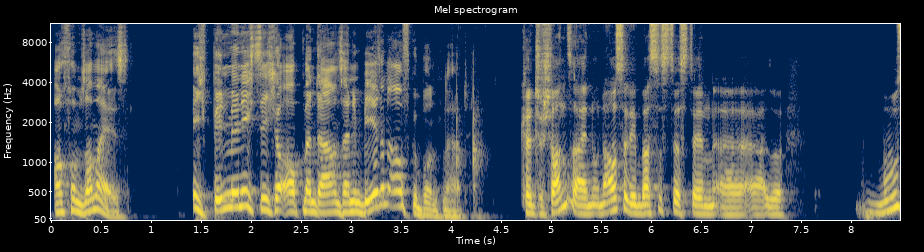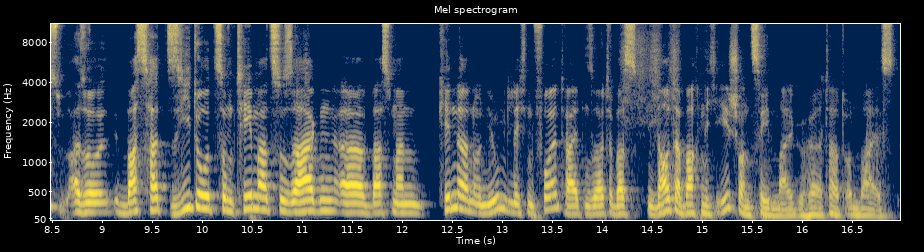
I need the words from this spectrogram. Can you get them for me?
auch vom Sommer ist. Ich bin mir nicht sicher, ob man da und seinen Bären aufgebunden hat. Könnte schon sein. Und außerdem, was ist das denn? Äh, also, muss, also, was hat Sido zum Thema zu sagen, äh, was man Kindern und Jugendlichen vorenthalten sollte, was Lauterbach nicht eh schon zehnmal gehört hat und weiß?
